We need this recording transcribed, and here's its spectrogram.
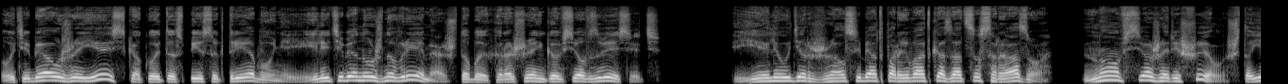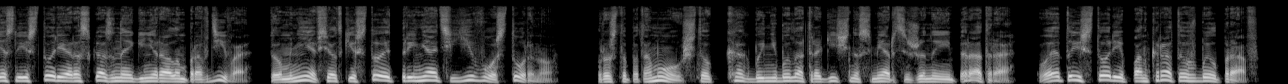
«У тебя уже есть какой-то список требований, или тебе нужно время, чтобы хорошенько все взвесить?» Еле удержал себя от порыва отказаться сразу, но все же решил, что если история, рассказанная генералом, правдива, то мне все-таки стоит принять его сторону. Просто потому, что как бы ни была трагична смерть жены императора, в этой истории Панкратов был прав.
